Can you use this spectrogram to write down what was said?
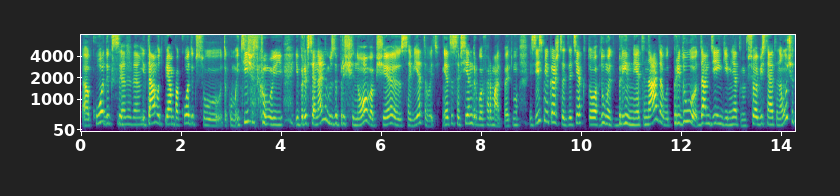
э, кодексы, Да-да-да. и там вот прям по кодексу такому этическому и, и профессиональному запрещено вообще советовать. Это совсем другой формат, поэтому здесь, мне кажется, для тех, кто думает, блин, мне это надо, вот приду, дам деньги, меня там все объяснят и научат,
